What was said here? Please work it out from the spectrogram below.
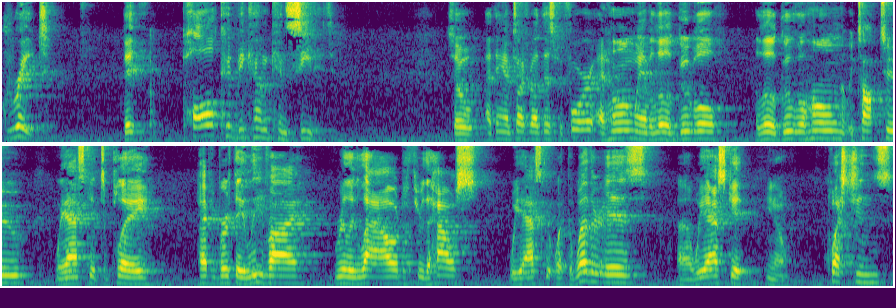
great that Paul could become conceited. So, I think I've talked about this before. At home, we have a little Google, a little Google Home that we talk to. We ask it to play Happy Birthday Levi really loud through the house. We ask it what the weather is. Uh, we ask it, you know, questions.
